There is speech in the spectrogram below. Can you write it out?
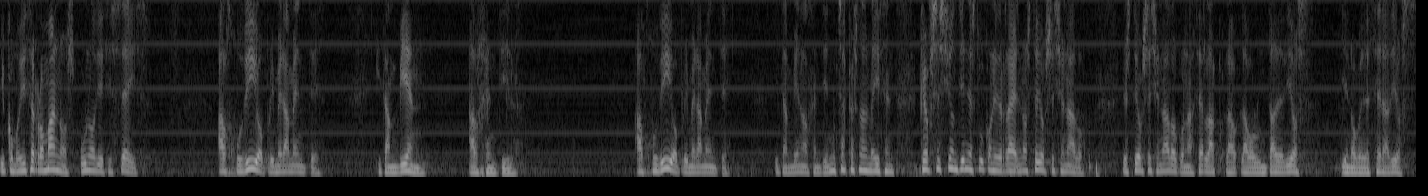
Y como dice Romanos 1.16, al judío primeramente y también al gentil. Al judío primeramente y también al gentil. Muchas personas me dicen, ¿qué obsesión tienes tú con Israel? No estoy obsesionado. Yo estoy obsesionado con hacer la, voluntad de Dios y en obedecer a Dios.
